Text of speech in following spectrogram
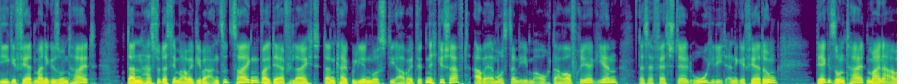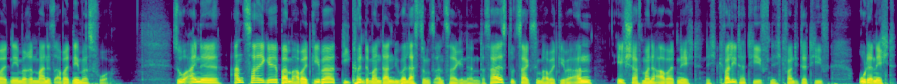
die gefährden meine Gesundheit, dann hast du das dem Arbeitgeber anzuzeigen, weil der vielleicht dann kalkulieren muss, die Arbeit wird nicht geschafft, aber er muss dann eben auch darauf reagieren, dass er feststellt, oh, hier liegt eine Gefährdung der Gesundheit meiner Arbeitnehmerin, meines Arbeitnehmers vor. So eine Anzeige beim Arbeitgeber, die könnte man dann Überlastungsanzeige nennen. Das heißt, du zeigst dem Arbeitgeber an, ich schaffe meine Arbeit nicht, nicht qualitativ, nicht quantitativ oder nicht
